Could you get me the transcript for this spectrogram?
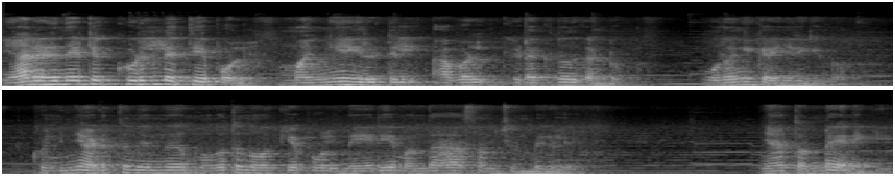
ഞാൻ എഴുന്നേറ്റ് കുടിലെത്തിയപ്പോൾ മങ്ങിയ ഇരുട്ടിൽ അവൾ കിടക്കുന്നത് കണ്ടു. ഉറങ്ങിക്കഴിഞ്ഞിരിക്കുന്നു. കുഞ്ഞടുത്ത് നിന്ന് മുഖത്ത് നോക്കിയപ്പോൾ നേരിയ മന്ദഹാസം ചുണ്ടുകളിൽ. ഞാൻ തൊണ്ടയനക്കി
